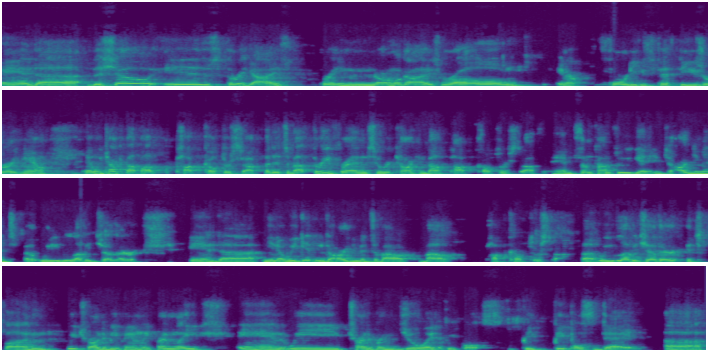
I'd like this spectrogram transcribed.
And uh, the show is three guys three normal guys all in our 40s, 50s right now. And we talk about pop, pop culture stuff, but it's about three friends who are talking about pop culture stuff. And sometimes we get into arguments, but we love each other. And, uh, you know, we get into arguments about, about pop culture stuff. But we love each other. It's fun. We try to be family friendly and we try to bring joy to people's, pe- people's day. Uh,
